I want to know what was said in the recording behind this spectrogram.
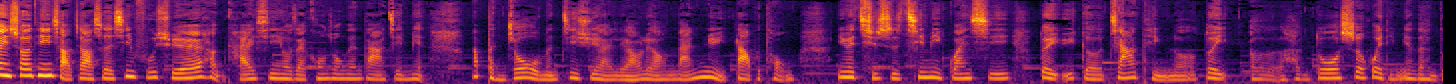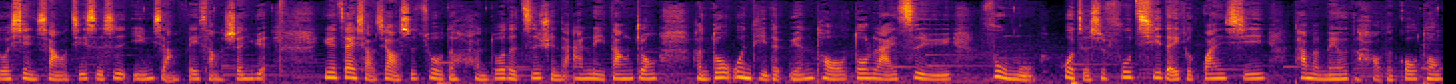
欢迎收听小教师的幸福学，很开心又在空中跟大家见面。那本周我们继续来聊聊男女大不同，因为其实亲密关系对于一个家庭呢，对呃很多社会里面的很多现象，其实是影响非常深远。因为在小教老师做的很多的咨询的案例当中，很多问题的源头都来自于父母。或者是夫妻的一个关系，他们没有一个好的沟通，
